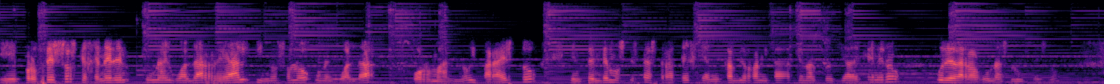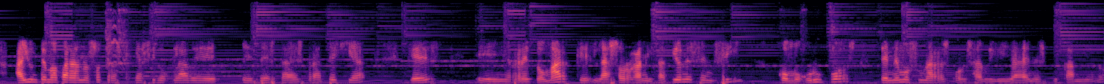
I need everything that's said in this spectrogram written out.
eh, procesos que generen una igualdad real y no solo una igualdad formal, ¿no? Y para esto entendemos que esta estrategia de cambio organizacional de género puede dar algunas luces. ¿no? Hay un tema para nosotras que ha sido clave de esta estrategia, que es eh, retomar que las organizaciones en sí, como grupos, tenemos una responsabilidad en este cambio. ¿no?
